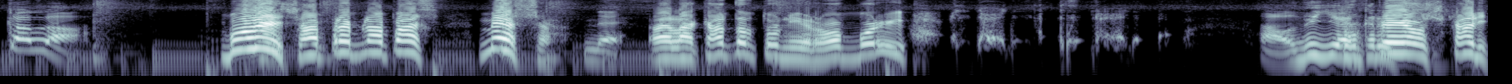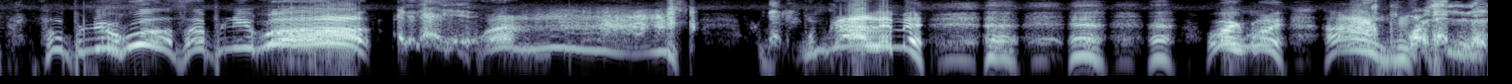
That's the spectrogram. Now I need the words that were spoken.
Καλά. Μπορείς, αλλά πρέπει να πας μέσα. Ναι. Αλλά κάτω από τον νερό μπορεί Α, οδήγια το χρήση. πέος κάνει. Θα πνιγώ, θα πνιγώ. Βγάλε με. Όχι πολύ.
